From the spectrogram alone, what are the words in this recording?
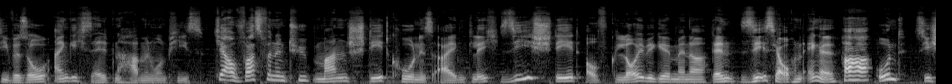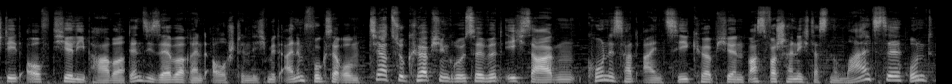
die wir so eigentlich selten haben in One Piece. Tja, auf was für einen Typ Mann steht Konis eigentlich? Sie steht auf gläubige gläubige Männer, denn sie ist ja auch ein Engel. Haha. Und sie steht auf Tierliebhaber, denn sie selber rennt auch ständig mit einem Fuchs herum. Tja, zur Körbchengröße würde ich sagen, Konis hat ein C-Körbchen, was wahrscheinlich das normalste und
